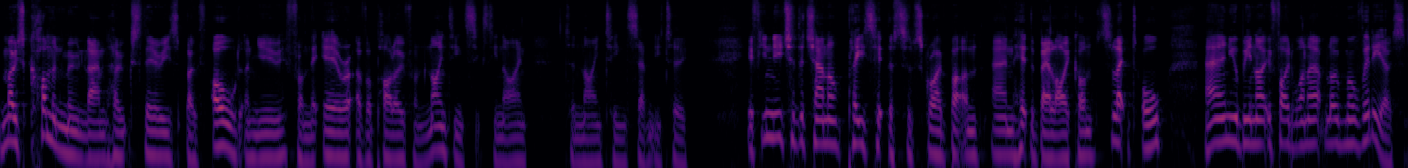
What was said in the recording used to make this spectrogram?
the most common moonland hoax theories, both old and new, from the era of Apollo from 1969 to 1972. If you're new to the channel, please hit the subscribe button and hit the bell icon, select all, and you'll be notified when I upload more videos.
